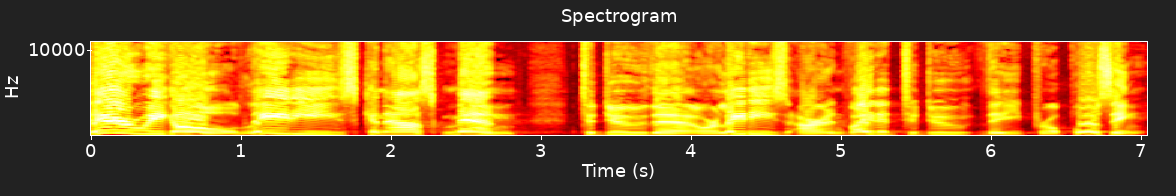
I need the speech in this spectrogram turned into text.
There we go. Ladies can ask men to do the, or ladies are invited to do the proposing.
